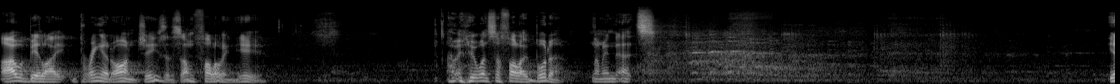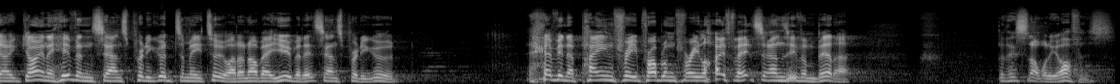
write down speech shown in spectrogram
I would be like, Bring it on, Jesus, I'm following you. I mean, who wants to follow Buddha? I mean, that's. you know, going to heaven sounds pretty good to me too. I don't know about you, but it sounds pretty good. Having a pain free, problem free life, that sounds even better. But that's not what he offers.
